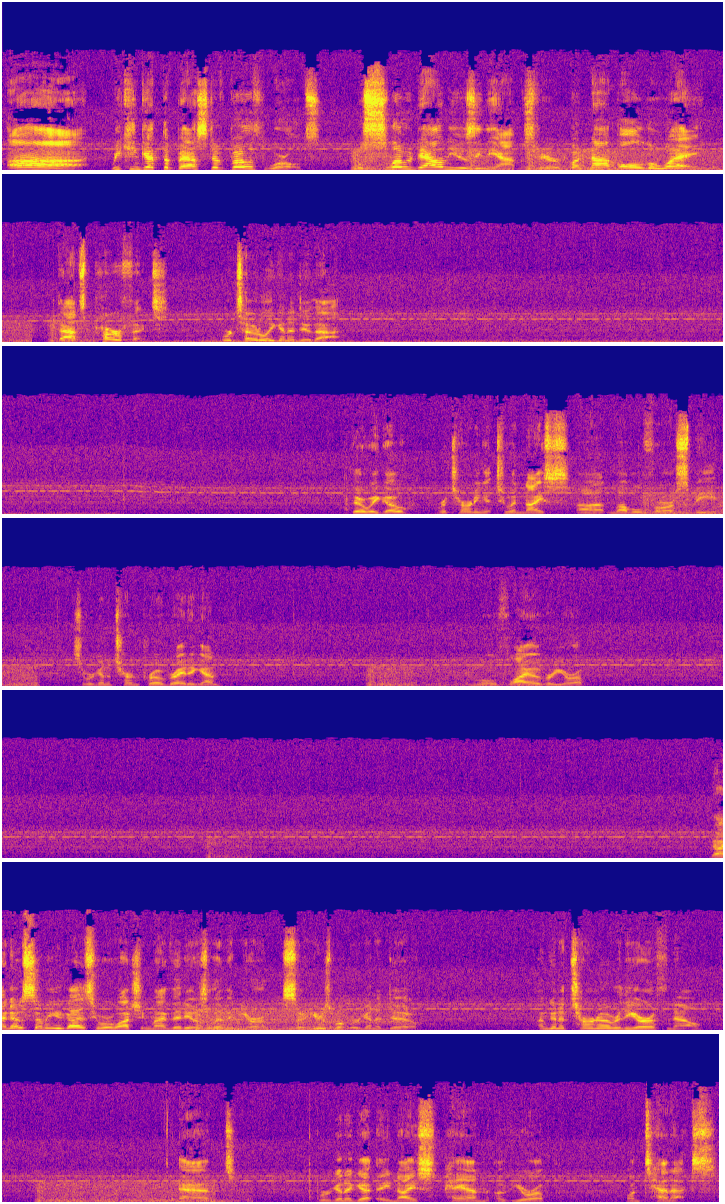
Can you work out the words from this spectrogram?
Ah! We can get the best of both worlds will slow down using the atmosphere, but not all the way. That's perfect. We're totally going to do that. There we go, returning it to a nice uh, level for our speed. So we're going to turn prograde again, and we'll fly over Europe. Now, I know some of you guys who are watching my videos live in Europe, so here's what we're going to do. I'm going to turn over the Earth now, and we're going to get a nice pan of Europe on 10x.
